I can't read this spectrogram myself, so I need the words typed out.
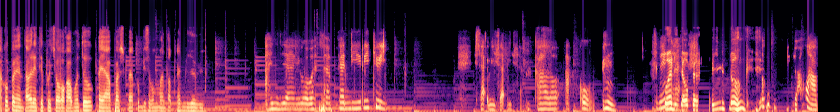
Aku pengen tahu deh tipe cowok kamu tuh kayak apa supaya aku bisa memantapkan dia, Bi. Anjay, memasapkan diri cuy. Bisa, bisa, bisa. Kalau aku Wah, sebenarnya nggak dijawab dengan serius dong. dijawab,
